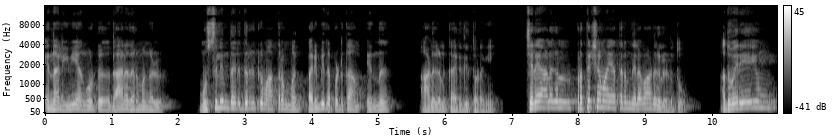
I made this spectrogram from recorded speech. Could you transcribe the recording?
എന്നാൽ ഇനി അങ്ങോട്ട് ദാനധർമ്മങ്ങൾ മുസ്ലിം ദരിദ്രർക്ക് മാത്രം പരിമിതപ്പെടുത്താം എന്ന് ആളുകൾ കരുതി തുടങ്ങി. ചില ആളുകൾ പ്രത്യക്ഷമായി അത്തരം നിലപാടുകൾ എടുത്തു. അതുവരെയും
